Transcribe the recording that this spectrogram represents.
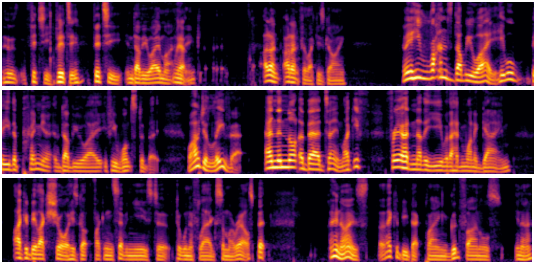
who was Fitzy? Fitzy. Fitzy in WA might Yeah. think. I don't. I don't feel like he's going. I mean, he runs WA. He will be the premier of WA if he wants to be. Why would you leave that? And they're not a bad team. Like if Freo had another year where they hadn't won a game, I could be like, sure, he's got fucking seven years to to win a flag somewhere else. But who knows? They could be back playing good finals. You know,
